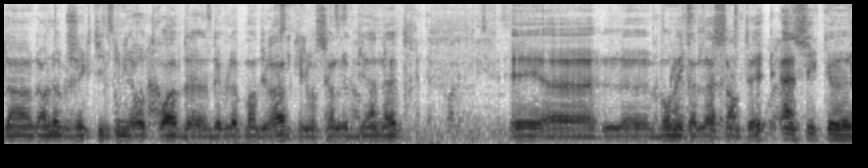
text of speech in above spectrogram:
dans, l'objectif numéro 3 de développement durable qui concerne le bien-être et euh, le bon état de la santé, ainsi que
